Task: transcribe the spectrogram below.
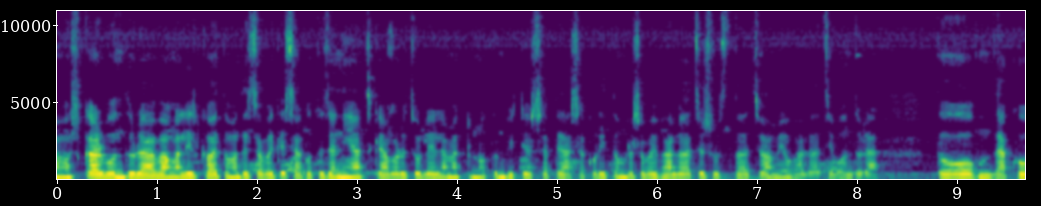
নমস্কার বন্ধুরা, বাঙালির খাওয়ায় তোমাদের সবাইকে স্বাগত জানিয়ে আজকে আবারও চলে এলাম একটা নতুন ভিডিওর সাথে। আশা করি তোমরা সবাই ভালো আছো, সুস্থ আছো, আমিও ভালো আছি বন্ধুরা। তো দেখো,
